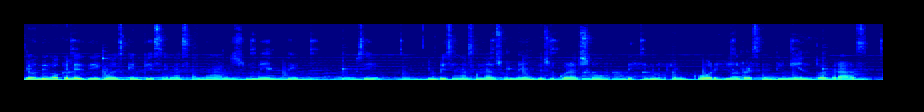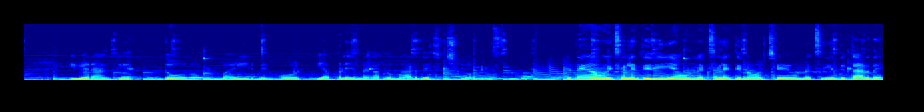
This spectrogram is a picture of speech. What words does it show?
lo único que les digo es que empiecen a sanar su mente, ¿sí? Empiecen a sanar su mente, su corazón, dejen los rencores y el resentimiento atrás y verán que todo va a ir mejor y aprendan a tomar decisiones. Que tengan un excelente día, una excelente noche, una excelente tarde.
